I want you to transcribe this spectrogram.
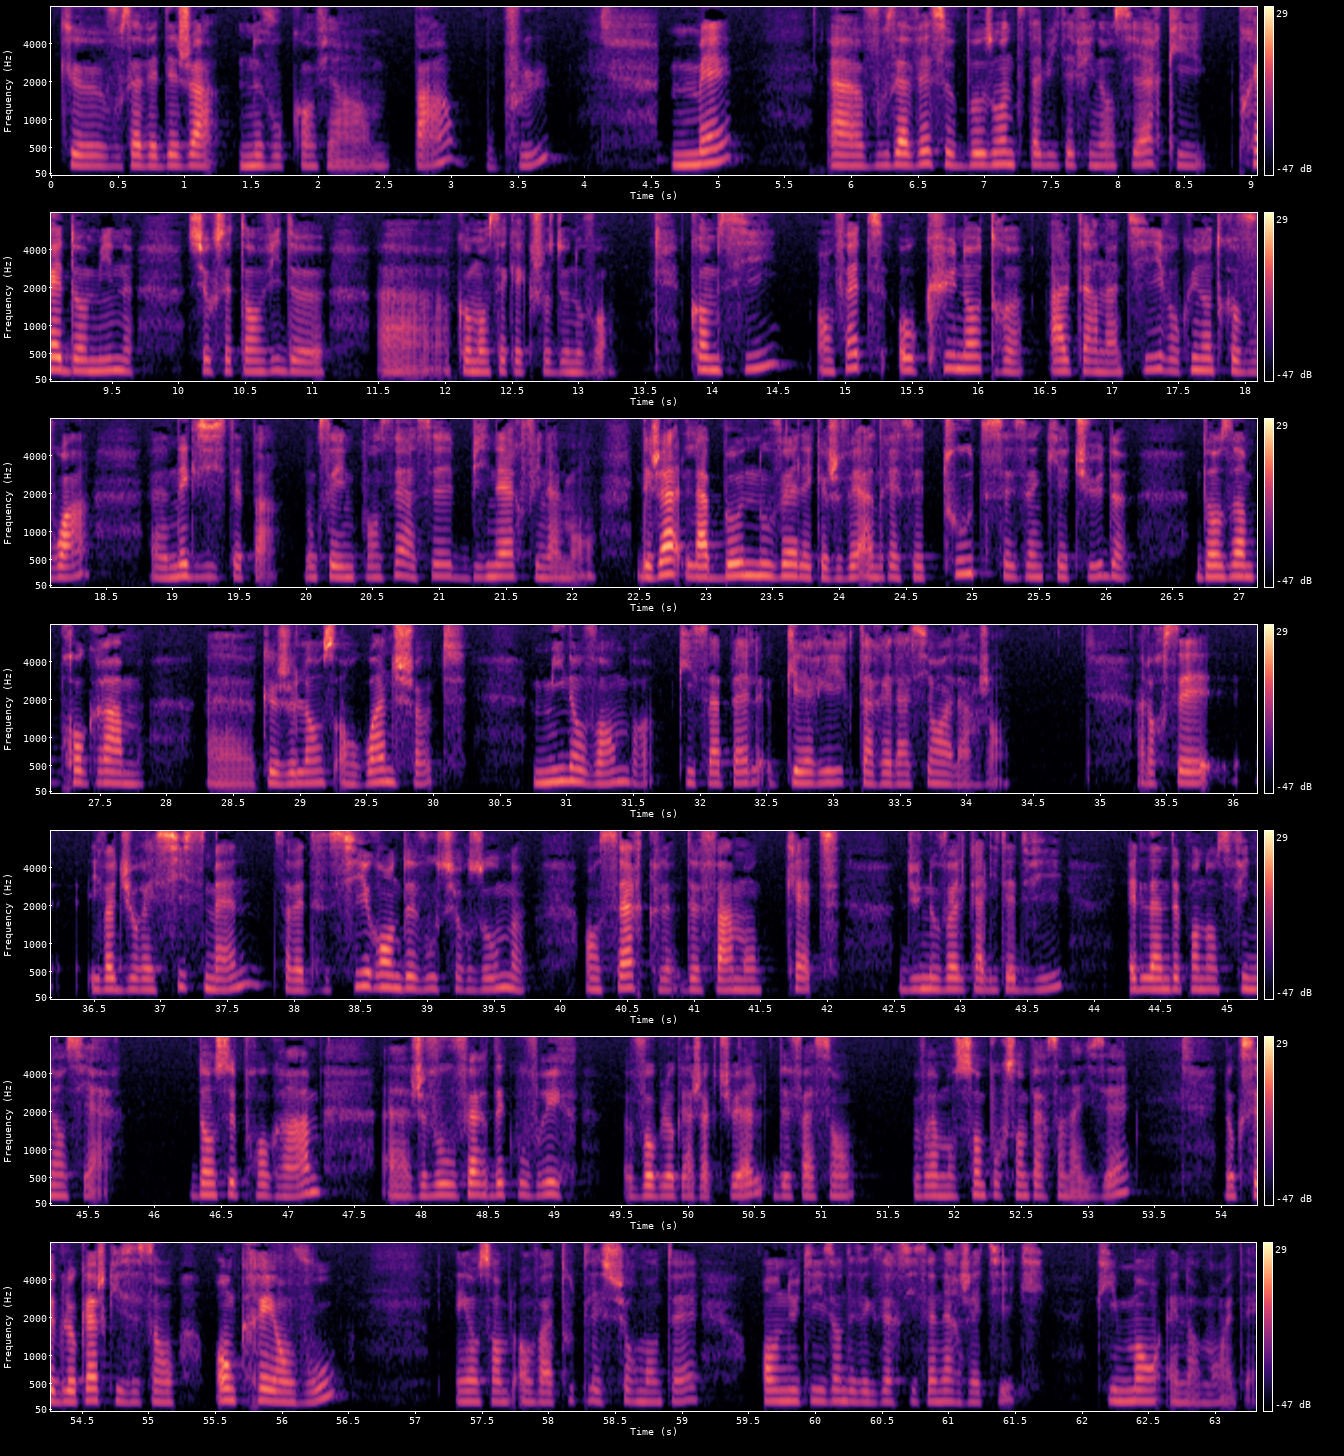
que vous savez déjà ne vous convient pas ou plus, mais euh, vous avez ce besoin de stabilité financière qui prédomine sur cette envie de euh, commencer quelque chose de nouveau. Comme si, en fait, aucune autre alternative, aucune autre voie n'existait pas. Donc c'est une pensée assez binaire finalement. Déjà, la bonne nouvelle est que je vais adresser toutes ces inquiétudes dans un programme que je lance en one shot mi-novembre qui s'appelle Guérir ta relation à l'argent. Alors c'est, il va durer six semaines, ça va être six rendez-vous sur Zoom en cercle de femmes en quête d'une nouvelle qualité de vie et de l'indépendance financière. Dans ce programme, euh, je vais vous faire découvrir vos blocages actuels de façon vraiment 100% personnalisée. Donc ces blocages qui se sont ancrés en vous et ensemble on va toutes les surmonter en utilisant des exercices énergétiques qui m'ont énormément aidé.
